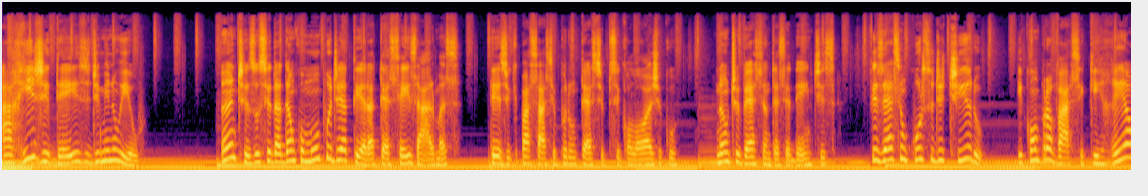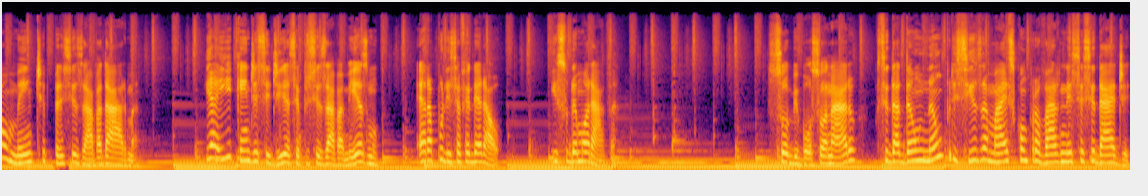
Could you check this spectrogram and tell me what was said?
A rigidez diminuiu Antes, o cidadão comum podia ter até seis armas, desde que passasse por um teste psicológico, não tivesse antecedentes, fizesse um curso de tiro e comprovasse que realmente precisava da arma. E aí, quem decidia se precisava mesmo era a Polícia Federal. Isso demorava. Sob Bolsonaro, o cidadão não precisa mais comprovar necessidade.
